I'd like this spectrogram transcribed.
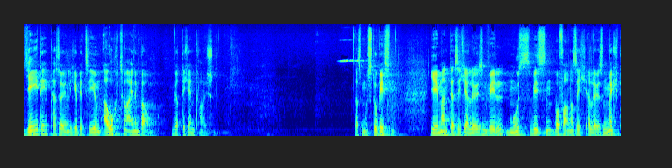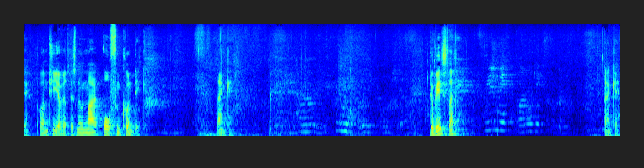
jede persönliche Beziehung, auch zu einem Baum, wird dich enttäuschen. Das musst du wissen. Jemand, der sich erlösen will, muss wissen, wovon er sich erlösen möchte. Und hier wird es nun mal offenkundig. Danke. Du bist, was? Danke.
